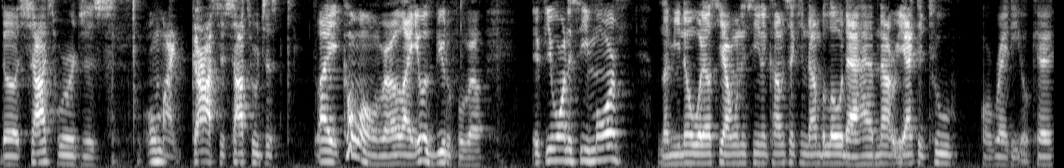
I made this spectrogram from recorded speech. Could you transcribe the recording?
The shots were just, oh my gosh, the shots were just like, come on, bro. Like it was beautiful, bro. If you want to see more, let me know what else y'all want to see in the comment section down below that I have not reacted to already, okay?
